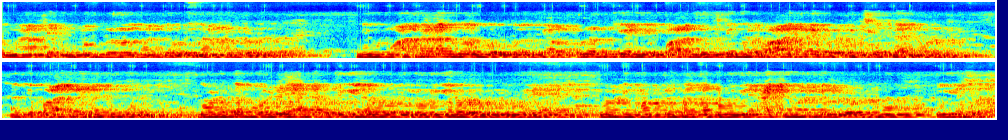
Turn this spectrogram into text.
ನಾಲ್ಕು ಹೆಣ್ಮಕ್ಳು ನಾಲ್ಕು ಹುಡುಗ ನಾಲ್ಕು ನೀವು ಮಾತಾಡೋದು ಅವ್ರು ಕೇಳಿ ಭಾಳ ಮೆಚ್ಚಿದ್ರೆ ಭಾಳ ಕಡೆ ಮೆಚ್ಚಿರ್ತಾರೆ ನೋಡಿದ್ರು ಅದಕ್ಕೆ ಭಾಳ ಕಡೆ ಹೇಳ್ತೀನಿ. ನೋಡಿ, ತಮ್ಮ ಒಳ್ಳೆಯ ಹುಡುಗಿಯರು ಹುಡುಗಿಯರು ಹುಡುಗರೆ ನೋಡಿ ಮಕ್ಕಳು ಬಂದ ಹುಡುಗಿ ಆಯ್ಕೆ ಮಾಡ್ಕೊಂಡು ನೋಡ್ರನ್ನ ಈಗ ಸ್ವಚ್ಛ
